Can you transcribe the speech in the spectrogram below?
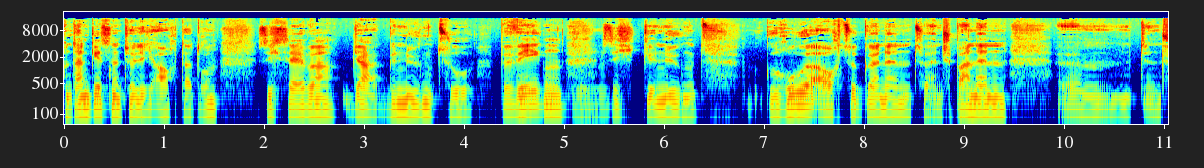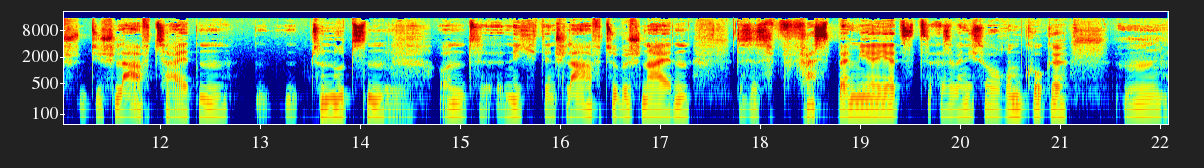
Und dann geht es natürlich auch darum, sich selber ja genügend zu bewegen, sich genügend Ruhe auch zu gönnen, zu entspannen, ähm, den, die Schlafzeiten zu nutzen und nicht den Schlaf zu beschneiden. Das ist fast bei mir jetzt, also wenn ich so rumgucke, ähm,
